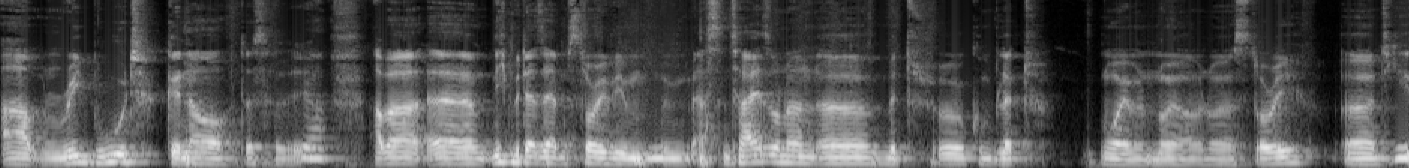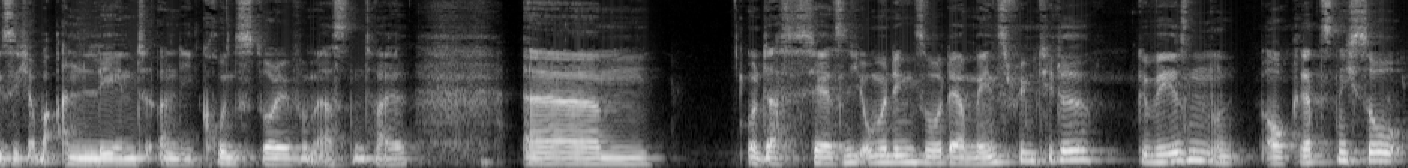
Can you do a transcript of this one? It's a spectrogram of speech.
Ah, Reboot, genau, das ja. Aber äh, nicht mit derselben Story wie im, im ersten Teil, sondern äh, mit äh, komplett neuer, neuer, neuer Story, äh, die sich aber anlehnt an die Grundstory vom ersten Teil. Ähm, und das ist ja jetzt nicht unbedingt so der Mainstream-Titel gewesen und auch jetzt nicht so,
